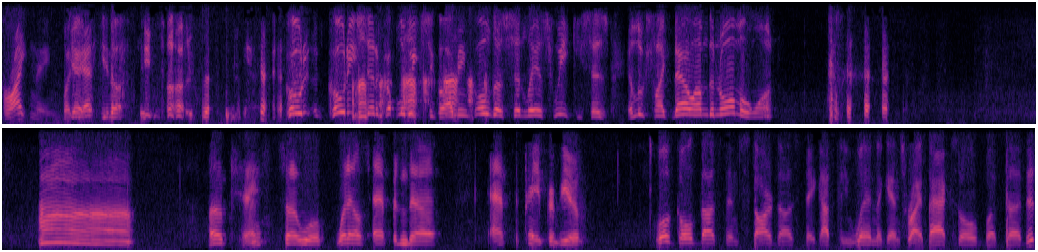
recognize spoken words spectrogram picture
frightening, but yeah, yet, you know, he does. Cody, Cody said a couple of weeks ago. I mean, Goldust said last week. He says it looks like now I'm the normal one. Ah, okay. So, well, what else happened uh, at the pay-per-view? Well, Goldust and Stardust, they got the win against Rybaxel, but uh, this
